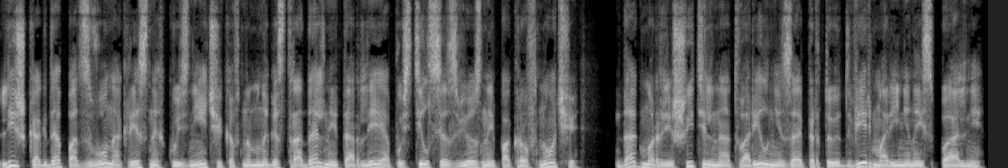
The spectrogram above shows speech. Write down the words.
Лишь когда под звон окрестных кузнечиков на многострадальной торле опустился звездный покров ночи, Дагмар решительно отворил незапертую дверь Марининой спальни.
